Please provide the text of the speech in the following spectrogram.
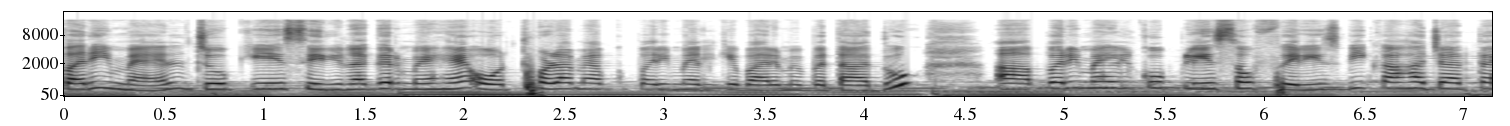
परी महल जो कि श्रीनगर में है और थोड़ा मैं आपको परी महल के बारे में बता दूँ। परी महल को प्लेस ऑफ़ फेरीज भी कहा जाता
